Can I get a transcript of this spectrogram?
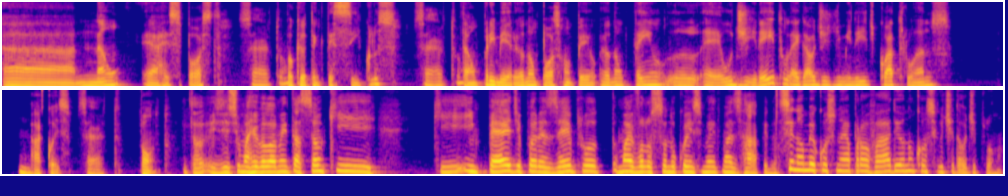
Uh, não é a resposta. Certo. Porque eu tenho que ter ciclos. Certo. Então, primeiro, eu não posso romper, eu não tenho é, o direito legal de diminuir de quatro anos hum. a coisa. Certo. Ponto. Então, existe uma regulamentação que, que impede, por exemplo, uma evolução do conhecimento mais rápida. Senão, meu curso não é aprovado e eu não consigo te dar o diploma.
